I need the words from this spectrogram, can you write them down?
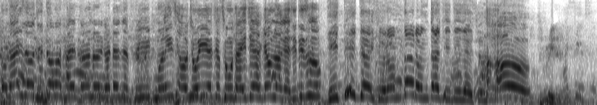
તો ગાઈસ હવે જીતવામાં ખાલી ત્રણ રન ઘટે છે. ફીટ મળી છે. જોઈએ છે શું થાય છે. કેમ લાગે? જીતીશું? જીતી જઈશું. રમતા રમતા જીતી જઈશું. હો.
